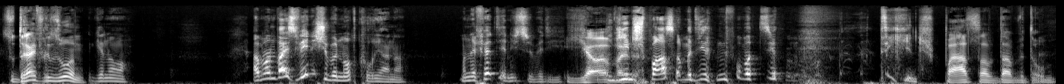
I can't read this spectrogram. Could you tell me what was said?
So drei Frisuren. genau. Aber man weiß wenig über Nordkoreaner. Man erfährt ja nichts über die. Ja, Die gehen Spaß haben mit ihren Informationen. die gehen Spaß haben damit um.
